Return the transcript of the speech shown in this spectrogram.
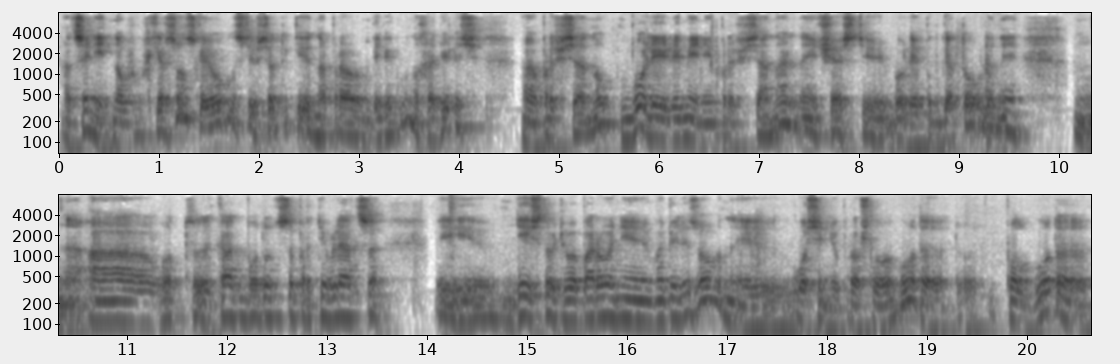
оценить. Но в Херсонской области все-таки на правом берегу находились а, профессион... ну, более или менее профессиональные части, более подготовленные. А вот как будут сопротивляться и действовать в обороне мобилизованные осенью прошлого года, полгода,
